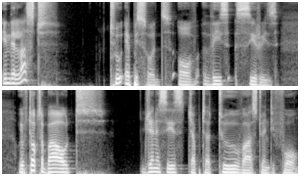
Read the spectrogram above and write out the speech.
In the last two episodes of this series, we've talked about Genesis chapter 2, verse 24,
